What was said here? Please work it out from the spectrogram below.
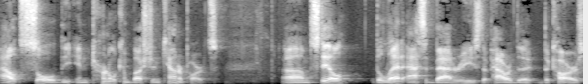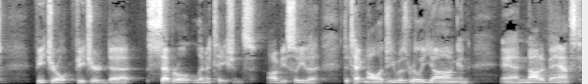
outsold the internal combustion counterparts. Um, still, the lead acid batteries that powered the, the cars feature, featured uh, several limitations. Obviously, the, the technology was really young and, and not advanced.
